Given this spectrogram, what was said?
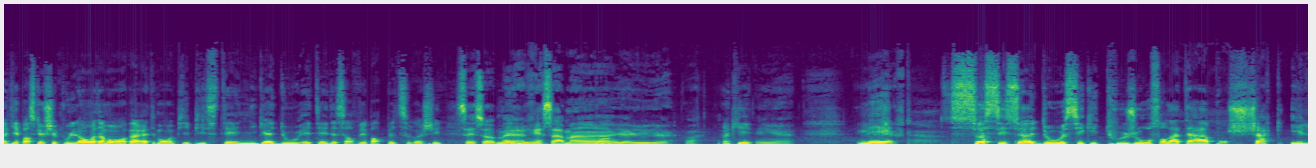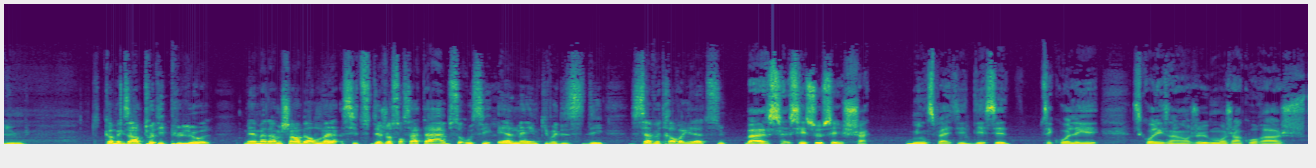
Ok, parce que je sais, pour longtemps, mon père a été mon pied, puis c'était Nigadou était desservi par Petit Rocher. C'est ça. Mais, récemment, Ouais. il y a eu, euh, ouais, Ok. a euh, a Mais-. Ça, c'est ça un dossier qui est toujours sur la table pour chaque élu. Comme exemple, toi, t'es plus là. Mais Madame Chamberlain, c'est-tu déjà sur sa table, ça, ou c'est elle-même qui va décider si elle veut travailler là-dessus? Ben, c'est sûr, c'est chaque municipalité décide c'est quoi les c'est quoi les enjeux. Moi, j'encourage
